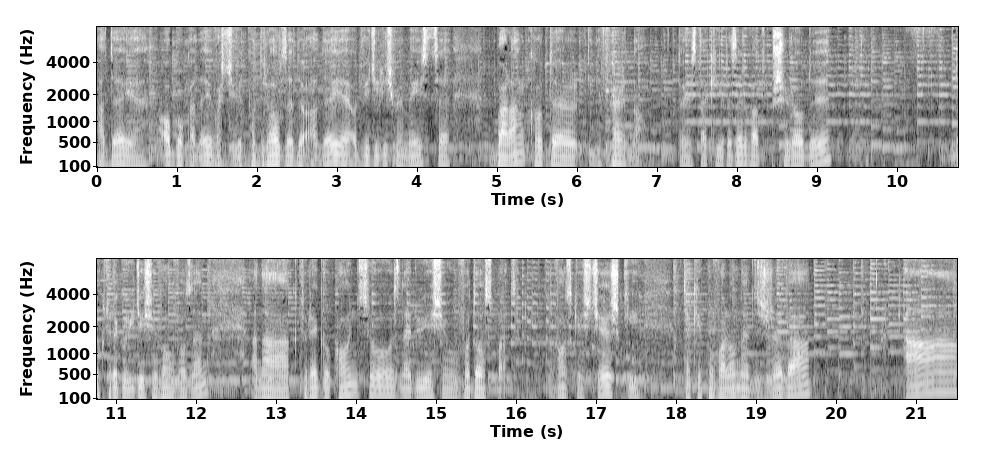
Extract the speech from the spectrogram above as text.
Adeje, obok Adeje, właściwie po drodze do Adeje odwiedziliśmy miejsce Barranco del Inferno. To jest taki rezerwat przyrody, do którego idzie się wąwozem, a na którego końcu znajduje się wodospad. Wąskie ścieżki, takie powalone drzewa, a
